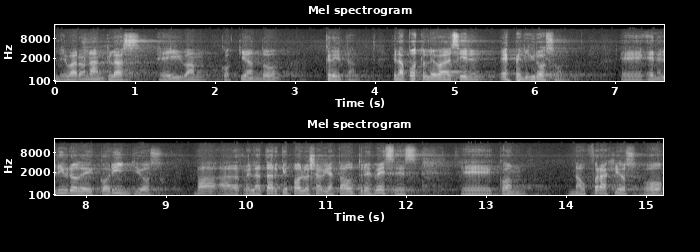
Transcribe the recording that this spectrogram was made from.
levaron anclas e iban costeando Creta. El apóstol le va a decir, es peligroso. Eh, en el libro de Corintios va a relatar que Pablo ya había estado tres veces eh, con naufragios o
